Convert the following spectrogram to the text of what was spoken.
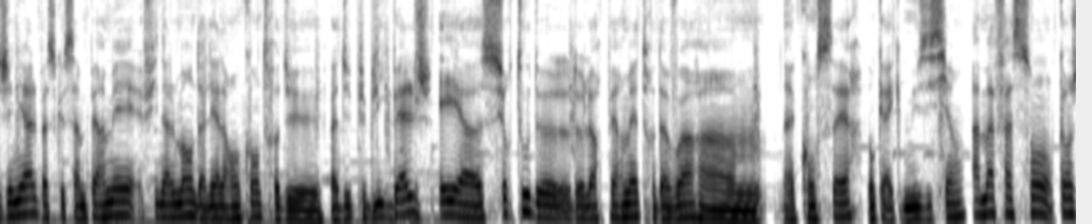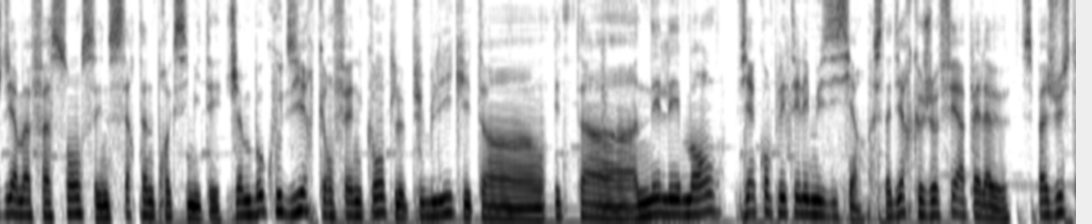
génial parce que ça me permet finalement d'aller à la rencontre du, bah, du public belge et euh, surtout de, leur permettre d'avoir un, un concert donc avec musiciens à ma façon. Quand je dis à ma façon, c'est une certaine proximité. J'aime beaucoup dire qu'en fin de compte, le public est un, est un élément, vient compléter les musiciens. C'est-à-dire que je fais appel à eux. C'est pas juste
